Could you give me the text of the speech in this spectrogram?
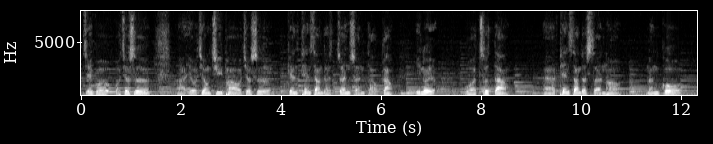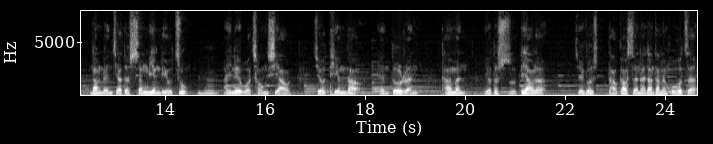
结果我就是啊、呃，有这种惧怕，我就是跟天上的真神祷告，嗯、因为我知道，呃，天上的神哈、哦，能够。让人家的生命留住，啊，因为我从小就听到很多人，他们有的死掉了，结果祷告神还让他们活着，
